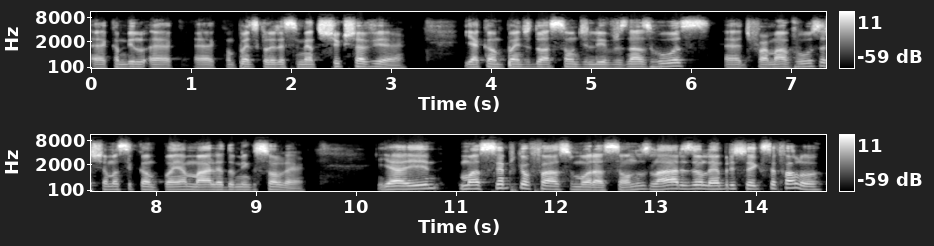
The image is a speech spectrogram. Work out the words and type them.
é, Camilo, é, é, campanha de esclarecimento Chico Xavier e a campanha de doação de livros nas ruas é, de forma avulsa chama-se campanha Malha Domingo Soler. E aí, uma, sempre que eu faço uma oração nos lares, eu lembro isso aí que você falou,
